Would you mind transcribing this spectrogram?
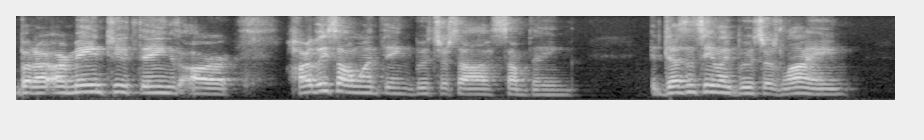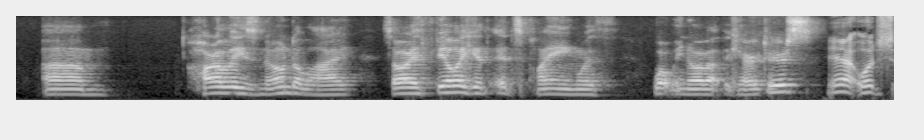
but our, our main two things are Harley saw one thing, Booster saw something. It doesn't seem like Booster's lying. Um, Harley's known to lie, so I feel like it, it's playing with what we know about the characters. Yeah, which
